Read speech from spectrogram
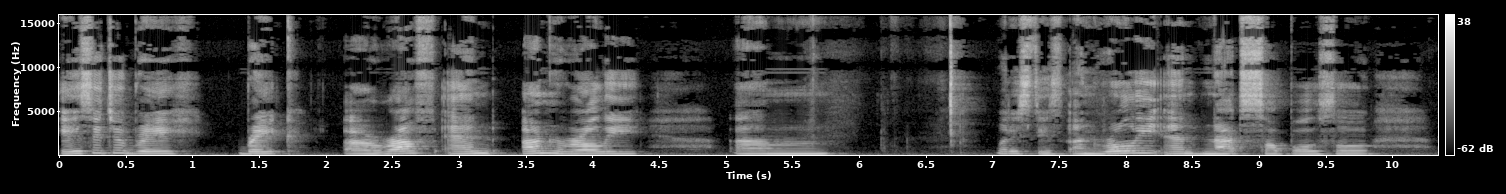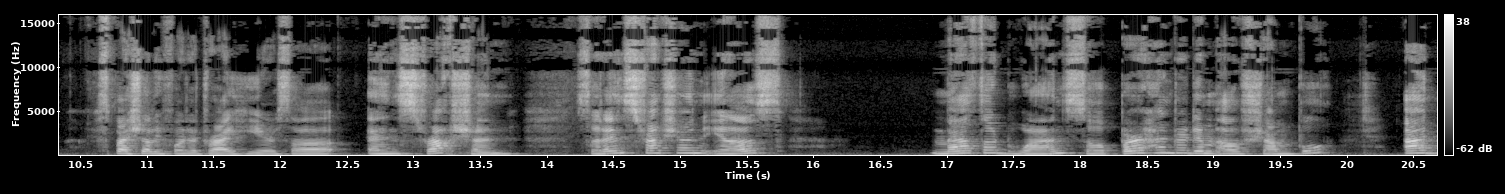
easy to break, break, a rough and unruly, um, what is this? Unruly and not supple. So especially for the dry hair. So instruction. So the instruction is method one. So per 100 ml shampoo, add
